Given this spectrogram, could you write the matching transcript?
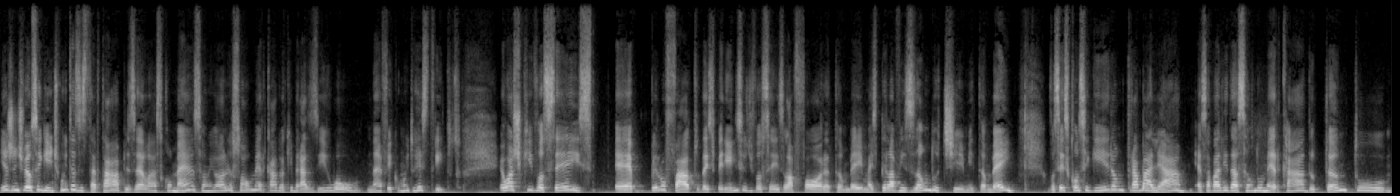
E a gente vê o seguinte, muitas startups, elas começam e olha só o mercado aqui Brasil, ou, né, ficam muito restritos. Eu acho que vocês é, pelo fato da experiência de vocês lá fora também, mas pela visão do time também, vocês conseguiram trabalhar essa validação do mercado, tanto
